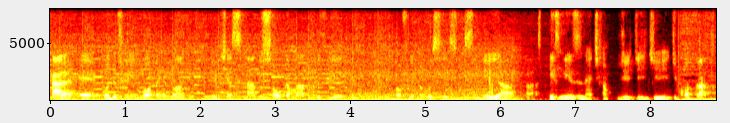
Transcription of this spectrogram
Cara, é, quando eu cheguei em Volta Redonda, eu tinha assinado só o Campeonato Brasileiro. Eu falei pra vocês, assinei há, há seis meses né, de, de, de, de contrato.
